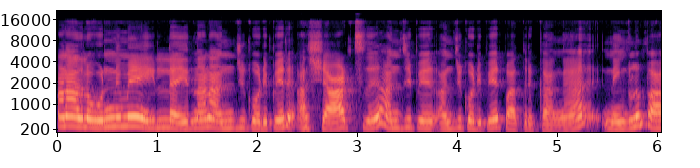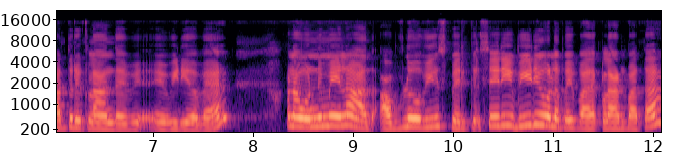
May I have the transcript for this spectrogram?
ஆனால் அதில் ஒன்றுமே இல்லை. இருந்தாலும் அஞ்சு கோடி பேர் ஷார்ட்ஸு அஞ்சு பேர் அஞ்சு கோடி பேர் பார்த்துருக்காங்க. நீங்களும் பார்த்துருக்கலாம் அந்த வி- வீடியோவை. ஆனால் ஒன்றுமே இல்லை. அது அவ்வளோ வியூஸ் போயிருக்கு சரி வீடியோவில் போய் பார்க்கலான்னு பார்த்தா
